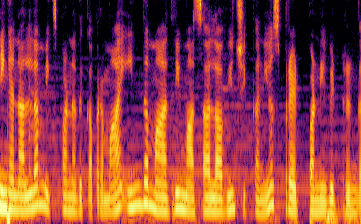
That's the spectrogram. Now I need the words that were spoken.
நீங்கள் நல்லா மிக்ஸ் பண்ணதுக்கப்புறமா இந்த மாதிரி மசாலாவையும் சிக்கனையும் ஸ்ப்ரெட் பண்ணி விட்டுருங்க.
